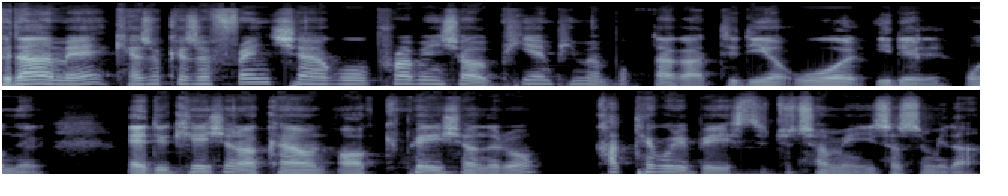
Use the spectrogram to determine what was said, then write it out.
그 다음에 계속해서 프렌치하고 프로빈셜 PMP만 뽑다가 드디어 5월 1일 오늘 Education Account Occupation으로 카테고리 베이스 추첨이 있었습니다.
